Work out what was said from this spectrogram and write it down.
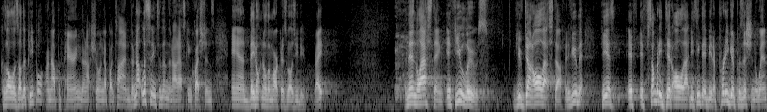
because all those other people are not preparing, they're not showing up on time, they're not listening to them, they're not asking questions, and they don't know the market as well as you do, right? And then the last thing, if you lose, if you've done all that stuff, and if you he has, if, if somebody did all of that, do you think they'd be in a pretty good position to win?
